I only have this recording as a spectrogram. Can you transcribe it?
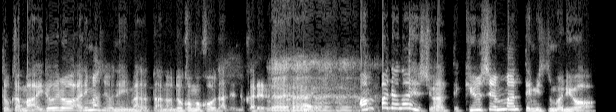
とか、まあいろいろありますよね、今だとあのドコモコーダーで抜かれる。はいはいはいはい。半端じゃないですよ。だって9000万って見積もりを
